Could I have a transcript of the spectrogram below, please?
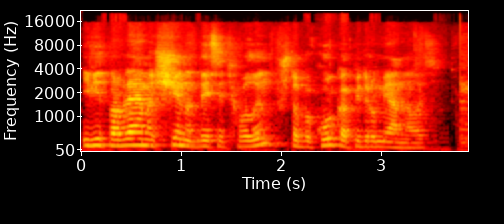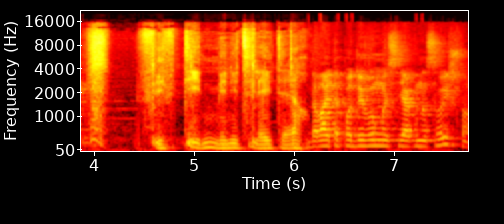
І відправляємо ще на 10 хвилин, щоб курка підрум'янилась. 15 minutes later. Давайте подивимось, як в нас вийшло.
